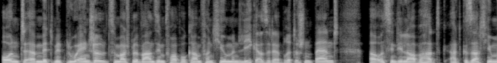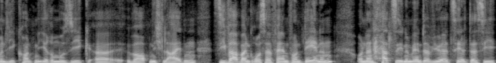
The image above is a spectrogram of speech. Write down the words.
und äh, mit, mit Blue Angel zum Beispiel waren sie im Vorprogramm von Human League, also der britischen Band. Äh, und Cindy Lauper hat, hat gesagt, Human League konnten ihre Musik äh, überhaupt nicht leiden. Sie war aber ein großer Fan von denen. Und dann hat sie in einem Interview erzählt, dass sie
